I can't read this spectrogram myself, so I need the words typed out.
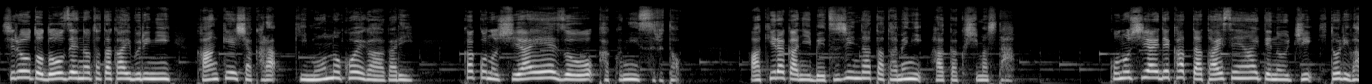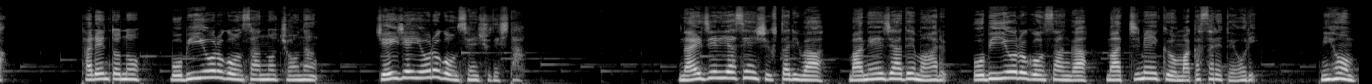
素人同然の戦いぶりに関係者から疑問の声が上がり、過去の試合映像を確認すると、明らかに別人だったために発覚しました。この試合で勝った対戦相手のうち一人は、タレントのボビー・オロゴンさんの長男、JJ オロゴン選手でした。ナイジェリア選手二人はマネージャーでもあるボビー・オロゴンさんがマッチメイクを任されており、日本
